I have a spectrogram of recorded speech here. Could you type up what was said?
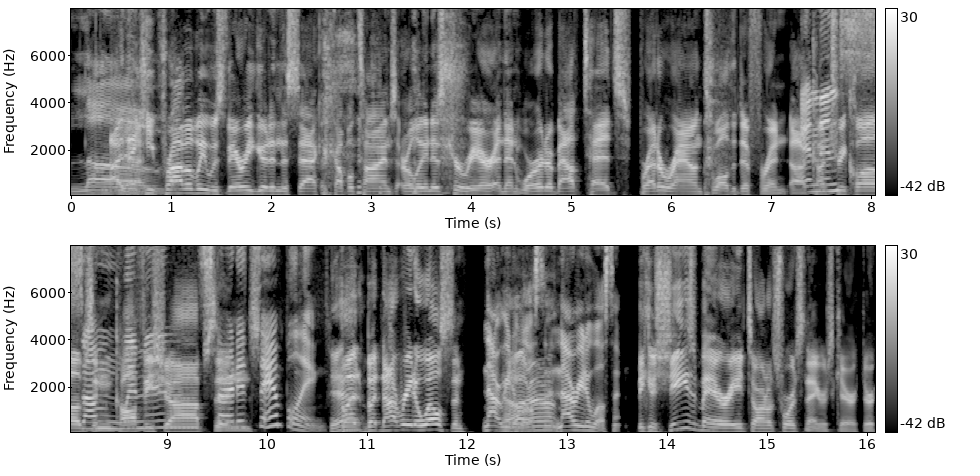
love. I think he probably was very good in the sack a couple times early in his career, and then word about Ted spread around to all the different uh, And then country clubs some and coffee women shops, started and sampling. Yeah. but but not Rita Wilson Not Rita No, no, Wilson. Not Rita Wilson. because she's married to Arnold Schwarzenegger's character,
